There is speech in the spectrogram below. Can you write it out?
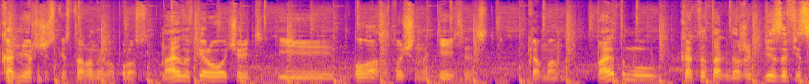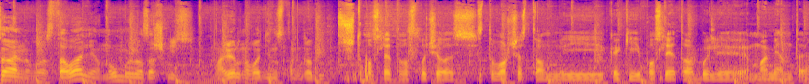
коммерческой стороны вопроса. На это в первую очередь и была заточена деятельность команды. Поэтому как-то так, даже без официального расставания, ну, мы разошлись, наверное, в одиннадцатом году. Что после этого случилось с творчеством и какие после этого были моменты?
